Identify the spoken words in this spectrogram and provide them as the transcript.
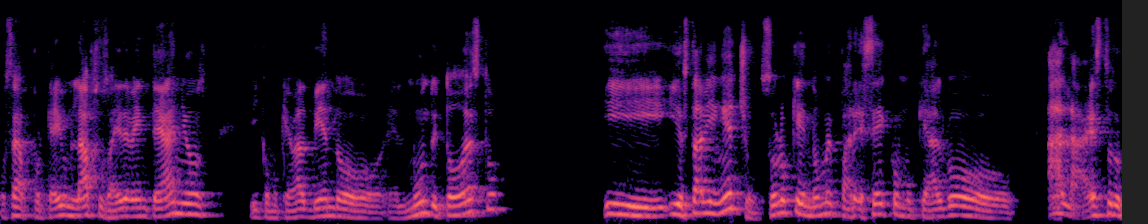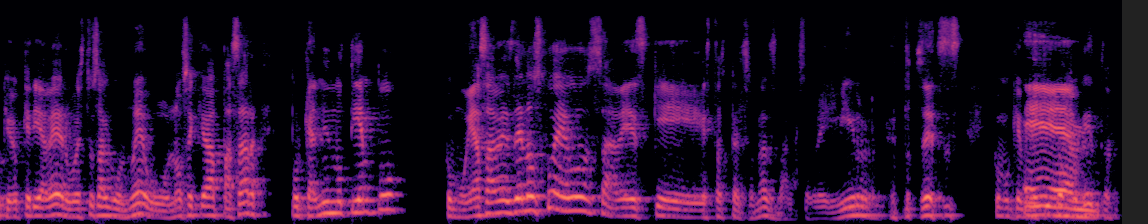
o sea, porque hay un lapsus ahí de 20 años y como que vas viendo el mundo y todo esto. Y, y está bien hecho, solo que no me parece como que algo, ala, esto es lo que yo quería ver, o esto es algo nuevo, o no sé qué va a pasar, porque al mismo tiempo, como ya sabes de los juegos, sabes que estas personas van a sobrevivir. Entonces, como que me eh, un poquito.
